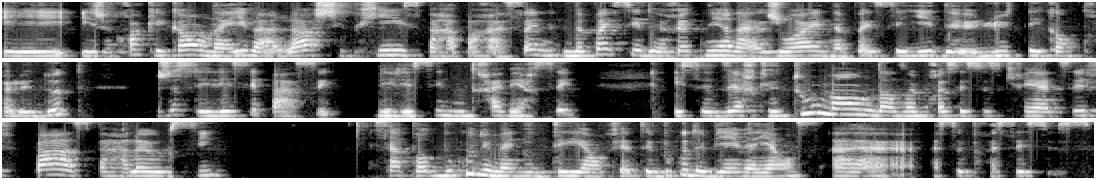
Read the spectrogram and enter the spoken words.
Et, et, je crois que quand on arrive à lâcher prise par rapport à ça, ne pas essayer de retenir la joie et ne pas essayer de lutter contre le doute, juste les laisser passer, les laisser nous traverser et se dire que tout le monde dans un processus créatif passe par là aussi ça apporte beaucoup d'humanité, en fait, et beaucoup de bienveillance à, à ce processus.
